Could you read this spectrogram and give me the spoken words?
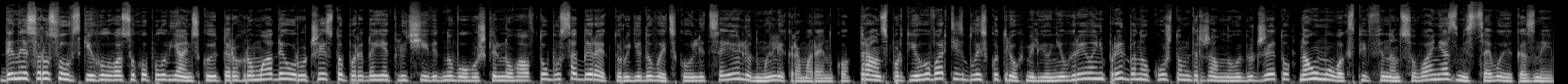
Денис Росовський, голова Сухополов'янської тергромади, урочисто передає ключі від нового шкільного автобуса директору Дідовецького ліцею Людмилі Крамаренко. Транспорт його вартість близько трьох мільйонів гривень придбано коштом державного бюджету на умовах співфінансування з місцевої казни.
